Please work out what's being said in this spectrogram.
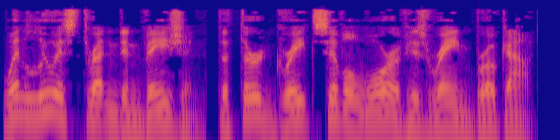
When Louis threatened invasion, the Third Great Civil War of his reign broke out.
